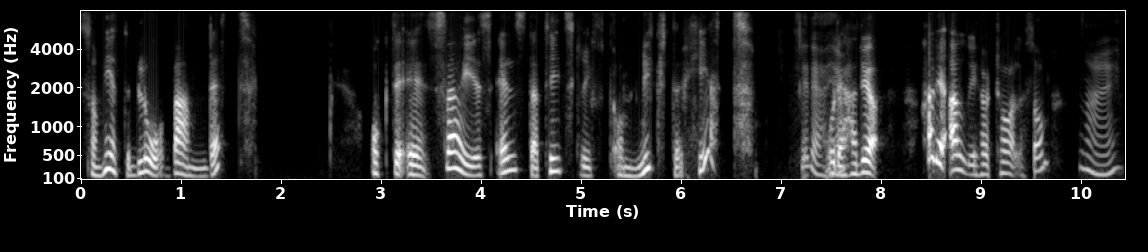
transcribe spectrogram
som heter Blå bandet. Och det är Sveriges äldsta tidskrift om nykterhet. Se där Och det ja. hade jag, hade jag aldrig hört talas om. Nej,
